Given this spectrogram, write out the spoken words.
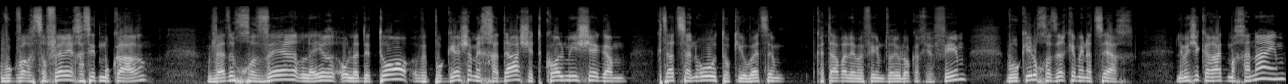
והוא כבר סופר יחסית מוכר, ואז הוא חוזר לעיר הולדתו ופוגש שם מחדש את כל מי שגם קצת שנאו אותו, כי הוא בעצם כתב עליהם לפעמים דברים לא כך יפים, והוא כאילו חוזר כמנצח. למי שקרא את מחניים,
